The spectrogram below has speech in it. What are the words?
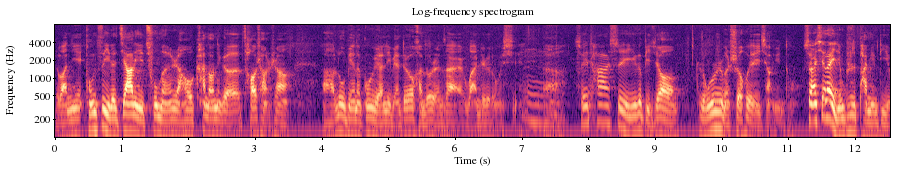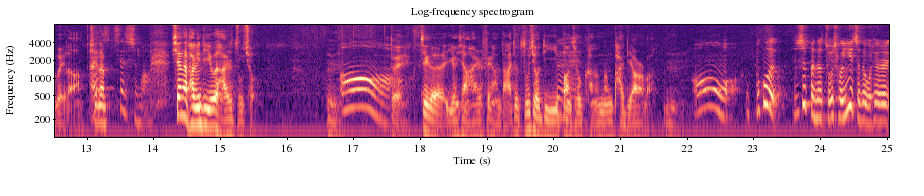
对吧？你从自己的家里出门，然后看到那个操场上。啊，路边的公园里面都有很多人在玩这个东西，嗯啊，所以它是一个比较融入日本社会的一项运动。虽然现在已经不是排名第一位了啊，现在现在什么？现在排名第一位还是足球。嗯哦，对，这个影响还是非常大。就足球第一，棒球可能能排第二吧。嗯哦，不过日本的足球一直都我觉得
